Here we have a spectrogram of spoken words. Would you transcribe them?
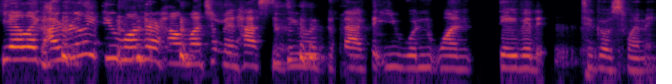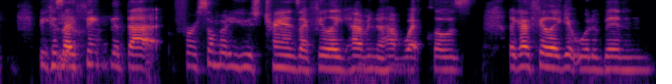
yeah. Like, I really do wonder how much of it has to do with the fact that you wouldn't want David to go swimming because I think that that for somebody who's trans, I feel like having to have wet clothes, like I feel like it would have been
